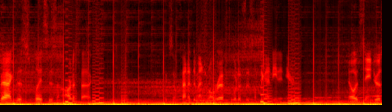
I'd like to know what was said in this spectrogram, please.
Back. This place is an artifact. Like some kind of dimensional rift. What if there's something I need in here? No, it's dangerous.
